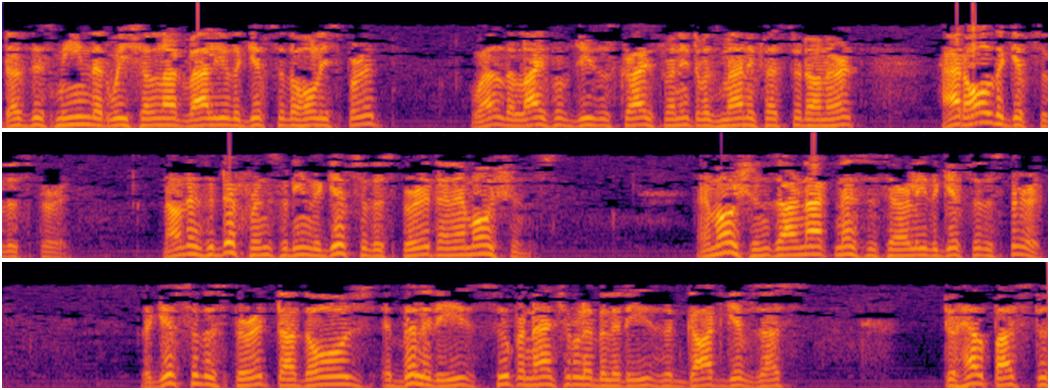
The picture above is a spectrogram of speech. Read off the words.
Does this mean that we shall not value the gifts of the Holy Spirit? Well, the life of Jesus Christ, when it was manifested on earth, had all the gifts of the Spirit. Now there's a difference between the gifts of the Spirit and emotions. Emotions are not necessarily the gifts of the Spirit. The gifts of the Spirit are those abilities, supernatural abilities that God gives us to help us to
